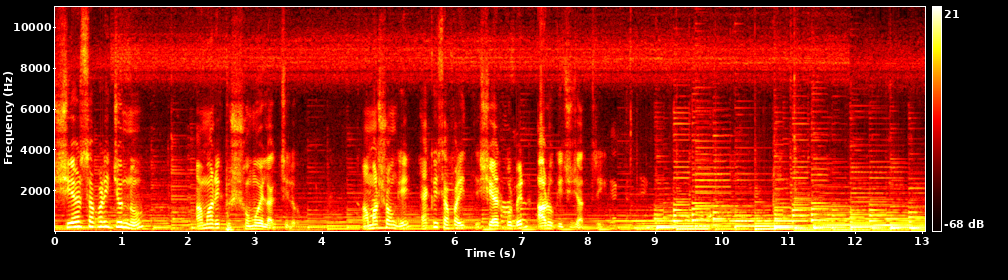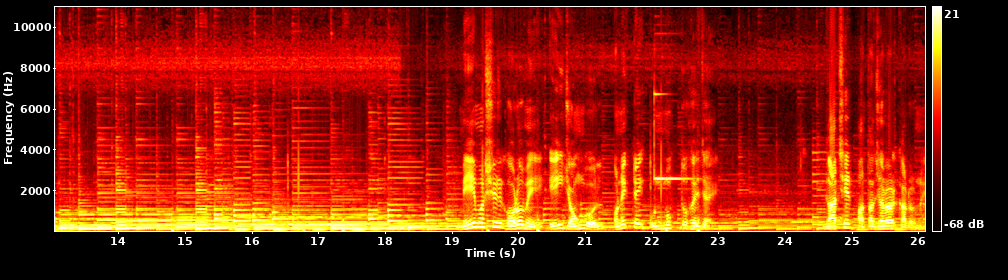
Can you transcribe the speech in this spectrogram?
শেয়ার সাফারির জন্য আমার একটু সময় লাগছিল। আমার সঙ্গে একই সাফারিতে শেয়ার করবেন আরও কিছু যাত্রী। মে মাসের গরমে এই জঙ্গল অনেকটাই উন্মুক্ত হয়ে যায়। গাছের পাতা ঝরার কারণে।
